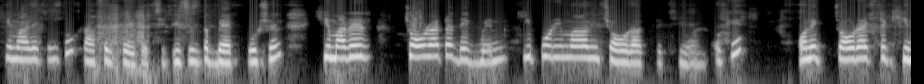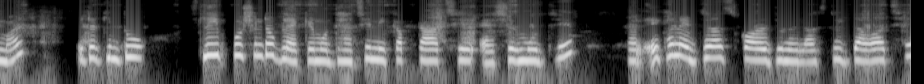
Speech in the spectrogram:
খিমারে কিন্তু রাফেল পেয়ে যাচ্ছি। This is the back portion খিমারের চওড়াটা দেখবেন, কি পরিমাণ চওড়া একটা খিমার ওকে অনেক চওড়া একটা খিমার। এটার কিন্তু স্লিভ পোর্শনটাও ব্ল্যাকের মধ্যে আছে নিকাপটা আছে অ্যাশের মধ্যে। আর এখানে অ্যাডজাস্ট করার জন্য ইলাস্টিক দেওয়া আছে।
